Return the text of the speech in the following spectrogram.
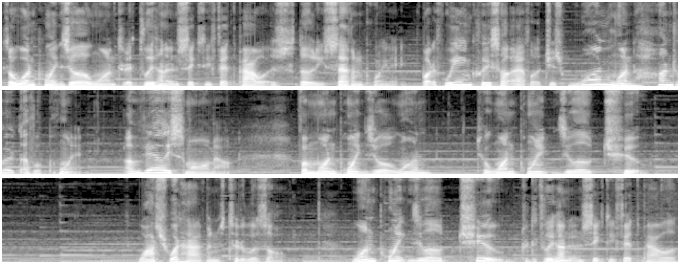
So 1.01 to the 365th power is 37.8. But if we increase our effort just one one hundredth of a point, a very small amount, from 1.01 to 1.02, watch what happens to the result. 1.02 to the 365th power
